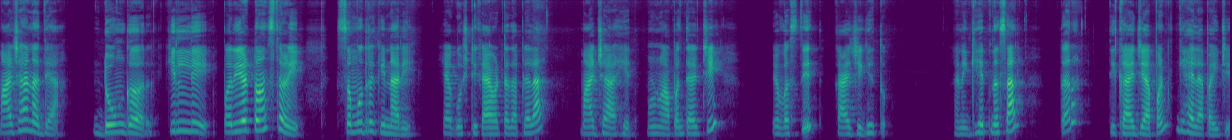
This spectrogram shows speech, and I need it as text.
माझ्या नद्या डोंगर किल्ले पर्यटन स्थळे समुद्रकिनारे ह्या गोष्टी काय वाटतात आपल्याला? माझ्या आहेत. म्हणून आपण त्याची व्यवस्थित काळजी घेतो. आणि घेत नसाल तर ती काळजी आपण घ्यायला पाहिजे.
